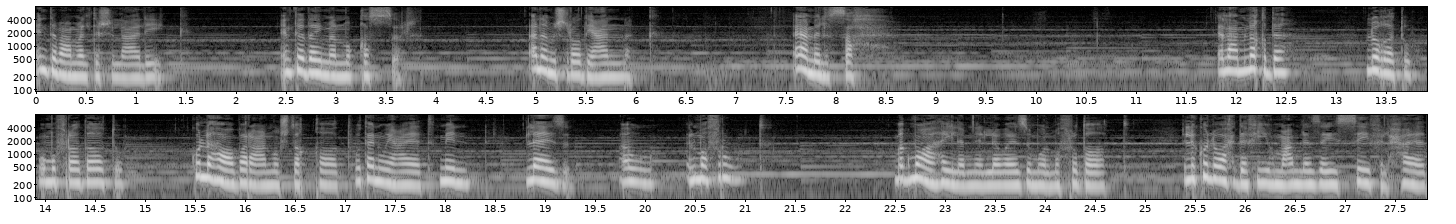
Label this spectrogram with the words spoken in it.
انت ما عملتش اللي عليك. انت دايما مقصر. أنا مش راضي عنك. اعمل الصح. العملاق ده لغته ومفرداته كلها عبارة عن مشتقات وتنويعات من لازم أو المفروض. مجموعة هايلة من اللوازم والمفروضات اللي كل واحدة فيهم عاملة زي السيف الحاد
